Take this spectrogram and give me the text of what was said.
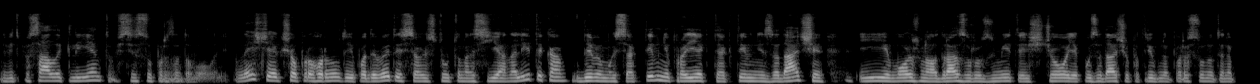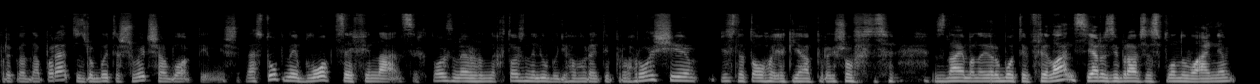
відписали клієнту, всі супер задоволені задоволені. Нижче, якщо прогорнути і подивитися, ось тут у нас є аналітика. Дивимося активні проєкти, активні задачі, і можна одразу розуміти, що яку задачу потрібно пересунути, наприклад, наперед, зробити швидше або активніше. Наступний блок це фінанси. Хто ж не хто ж не любить говорити про гроші? Після того як я пройшов з, з найманої роботи фріланс, я розібрався з плануванням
